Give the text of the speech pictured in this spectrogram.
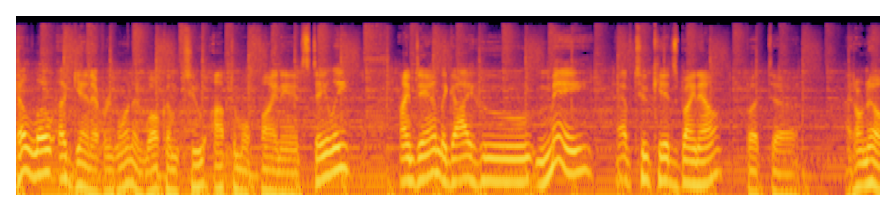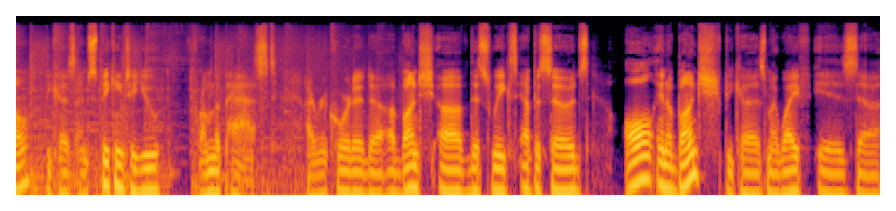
Hello again, everyone, and welcome to Optimal Finance Daily. I'm Dan, the guy who may have two kids by now, but uh, I don't know because I'm speaking to you from the past. I recorded uh, a bunch of this week's episodes all in a bunch because my wife is uh,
